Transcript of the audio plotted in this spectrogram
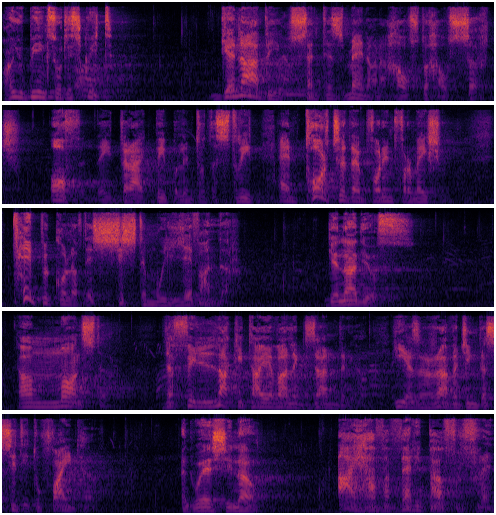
Why are you being so discreet? Gennadios sent his men on a house-to-house search. Often they drag people into the street and torture them for information. Typical of the system we live under. Gennadios. A monster. The Phylakitai of Alexandria. He is ravaging the city to find her. And where is she now? I have a very powerful friend,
